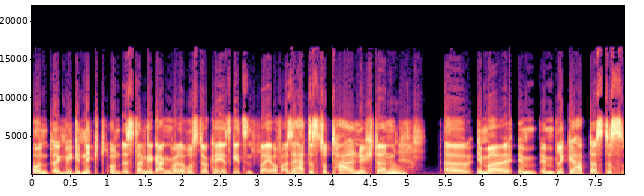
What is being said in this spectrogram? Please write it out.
und irgendwie genickt und ist dann gegangen, weil er wusste, okay, jetzt geht's ins Playoff. Also er hat das total nüchtern mhm äh, immer im, im Blick gehabt, dass das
